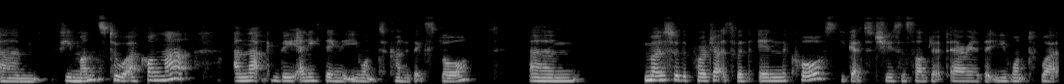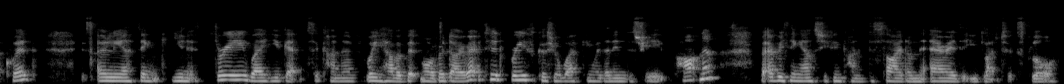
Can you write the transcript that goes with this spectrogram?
um, few months to work on that, and that can be anything that you want to kind of explore. Um, most of the projects within the course, you get to choose the subject area that you want to work with. It's only, I think, unit three where you get to kind of, where you have a bit more of a directed brief because you're working with an industry partner, but everything else you can kind of decide on the area that you'd like to explore.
